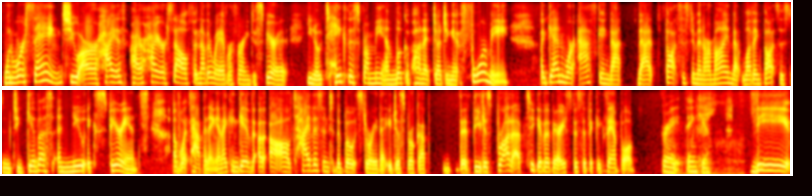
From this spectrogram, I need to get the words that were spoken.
When we're saying to our highest, our higher self, another way of referring to spirit, you know, take this from me and look upon it, judging it for me. Again, we're asking that that thought system in our mind, that loving thought system, to give us a new experience of what's happening. And I can give, uh, I'll tie this into the boat story that you just broke up, that you just brought up to give a very specific example. Great, thank you. The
